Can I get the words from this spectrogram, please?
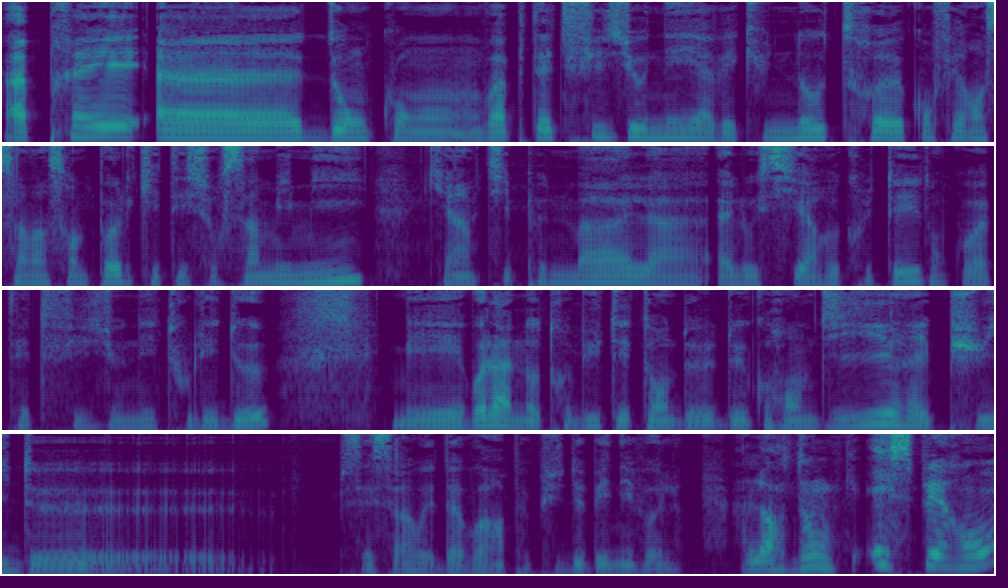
Après, euh, donc, on, on va peut-être fusionner avec une autre conférence Saint-Vincent de Paul qui était sur Saint-Mémy, qui a un petit peu de mal, à, elle aussi, à recruter. Donc, on va peut-être fusionner tous les deux. Mais voilà, notre but étant de, de grandir et puis de, c'est ça, ouais, d'avoir un peu plus de bénévoles. Alors donc, espérons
